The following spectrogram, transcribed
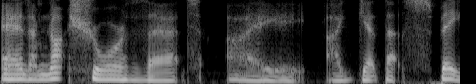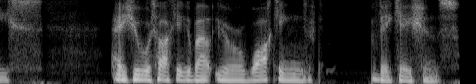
And I'm not sure that I I get that space as you were talking about your walking vacations.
